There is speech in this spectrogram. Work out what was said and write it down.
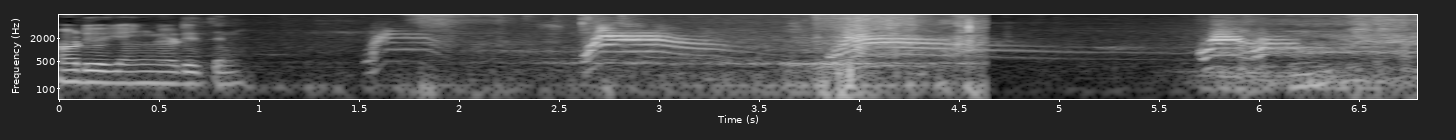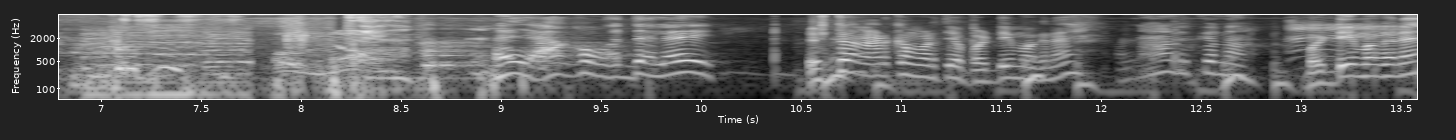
ನೋಡಿ ಹೋಗಿ ಹೆಂಗ್ ನಡೀತೀನಿ. ಏ ಯಾಕೋ ಒದ್ದಲೇ ಎಷ್ಟೋ ನಾಟಕ ಮಾಡ್ತೀಯ ಬಡ್ಡಿ ಮಗನೇ? ನಾಡ್ಕನ ಬಡ್ಡಿ ಮಗನೇ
